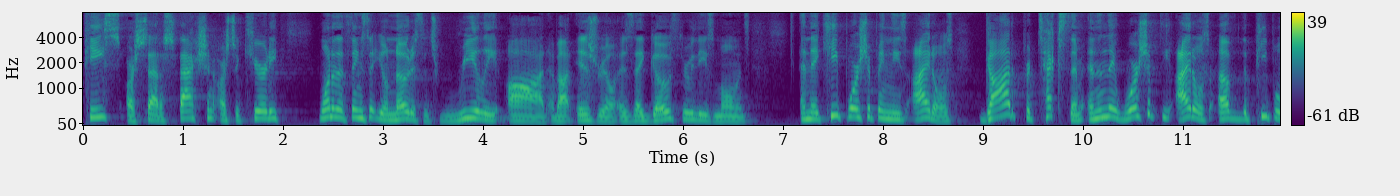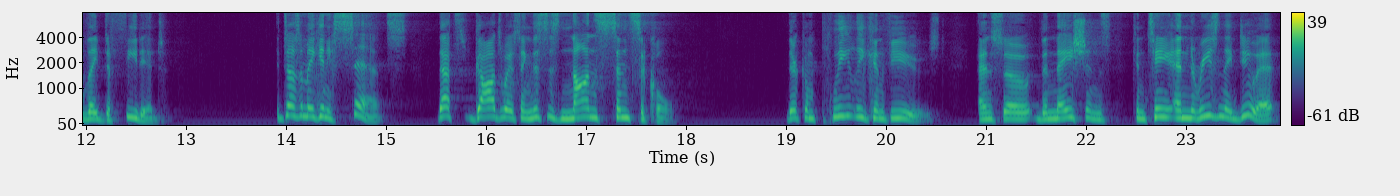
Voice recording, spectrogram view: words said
peace, our satisfaction, our security. One of the things that you'll notice that's really odd about Israel is they go through these moments and they keep worshiping these idols. God protects them, and then they worship the idols of the people they defeated. It doesn't make any sense. That's God's way of saying this is nonsensical. They're completely confused. And so the nations continue, and the reason they do it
